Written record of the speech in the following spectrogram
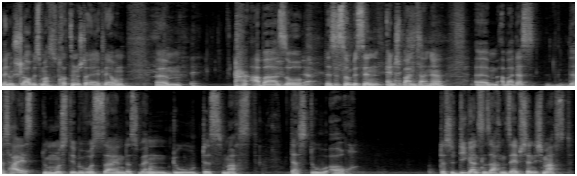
Wenn du schlau bist, machst du trotzdem eine Steuererklärung. Ähm, aber so, ja. das ist so ein bisschen entspannter, ne? Ähm, aber das, das heißt, du musst dir bewusst sein, dass wenn du das machst, dass du auch, dass du die ganzen Sachen selbstständig machst,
